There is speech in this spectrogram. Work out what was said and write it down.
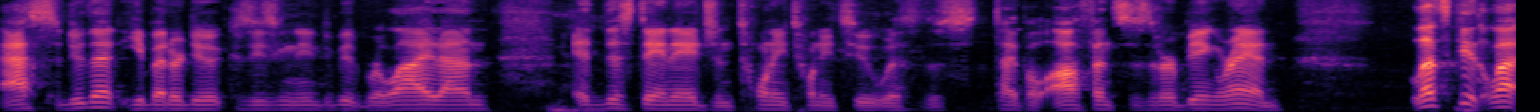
asked to do that, he better do it because he's going to need to be relied on at this day and age in 2022 with this type of offenses that are being ran. Let's get la-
